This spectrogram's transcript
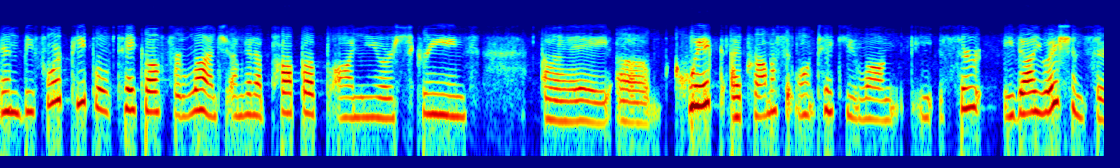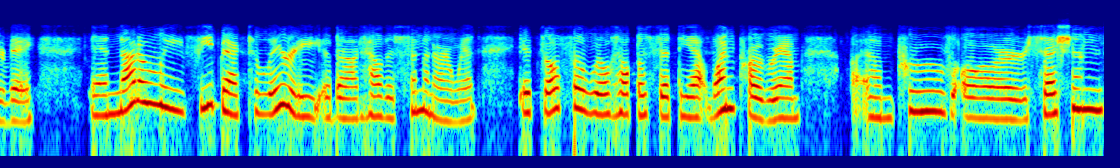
And before people take off for lunch, I'm going to pop up on your screens a um, quick, I promise it won't take you long, sur evaluation survey. And not only feedback to Larry about how the seminar went, it also will help us at the At One program improve our sessions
